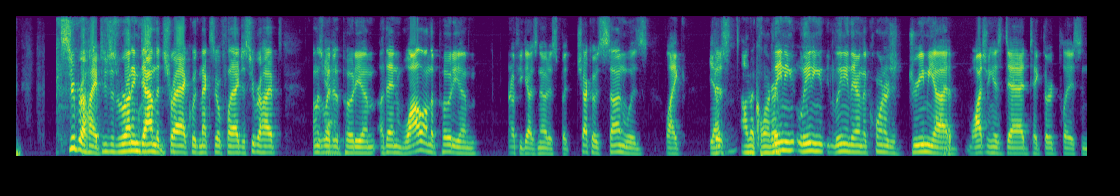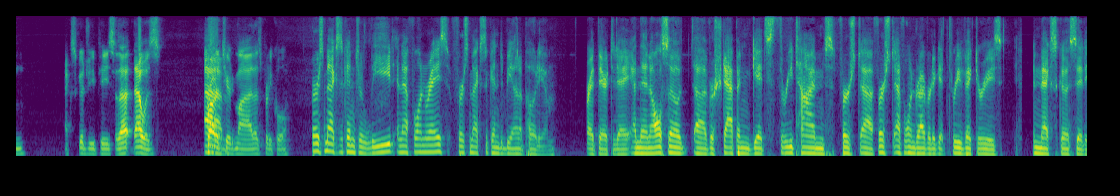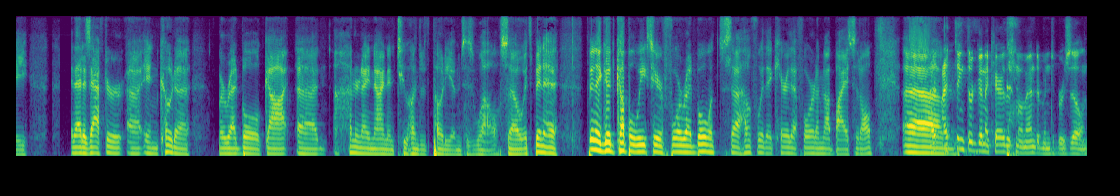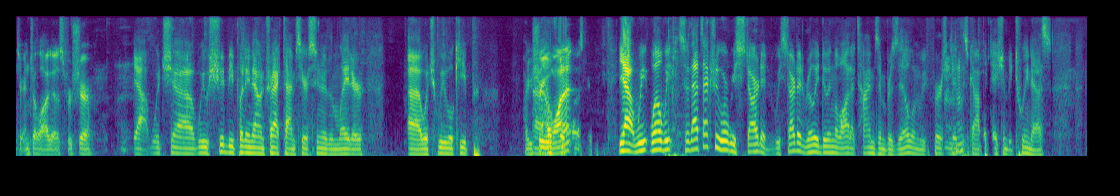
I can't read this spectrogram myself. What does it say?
super hyped. He was just running down the track with Mexico flag, just super hyped on his way to the podium. Uh, then while on the podium, don't know if you guys noticed, but Checo's son was like Yep, Just on the corner. leaning, leaning, leaning there in the corner, just dreamy eyed, watching his dad take third place in Mexico GP. So that that was brought Um, a tear to my eye. That's pretty cool. First Mexican to lead an F1 race, first Mexican to be on a podium right there today. And then also uh, Verstappen gets three times first uh, first F1 driver to get three victories in Mexico City. And that is after uh, in COTA where Red Bull got uh, 199 and 200th podiums as well. So it's been a been a good couple weeks here for Red Bull. Let's uh, hopefully they carry that forward. I'm not biased at all. Um, I, I think they're going to carry this momentum into Brazil, into Interlagos for sure. Yeah, which uh, we should be putting down track times here sooner than later, uh, which we will keep. Are you uh, sure you want it? posted. Yeah, we well we so that's actually where we started. We started really doing a lot of times in Brazil when we 1st did this competition between us.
